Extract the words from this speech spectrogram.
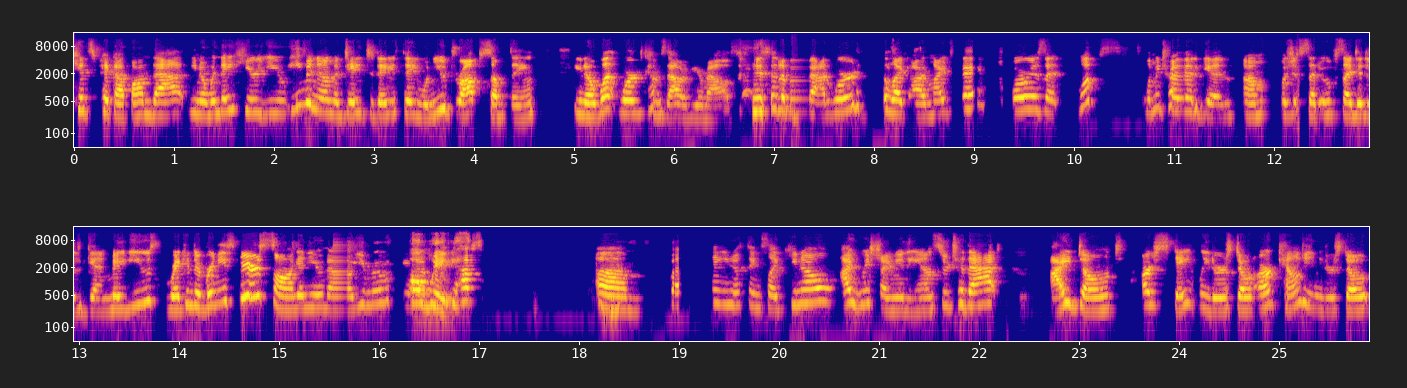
kids pick up on that. You know, when they hear you, even on a day-to-day thing, when you drop something, you know, what word comes out of your mouth? Is it a bad word, like I might say? Or is it, whoops, let me try that again. Um, I just said, oops, I did it again. Maybe you break into Britney Spears song and you know, you move. You oh, know, wait. You have, um, but, you know, things like, you know, I wish I knew the answer to that. I don't. Our state leaders don't. Our county leaders don't.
